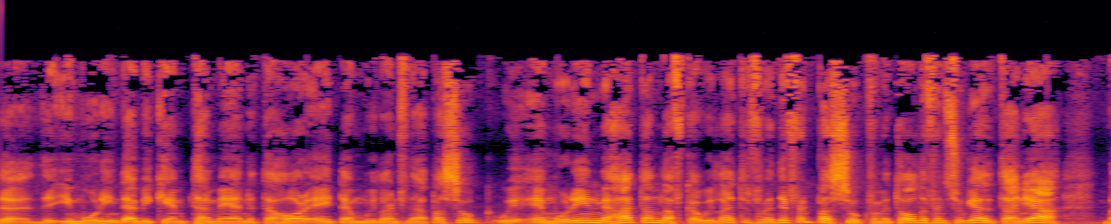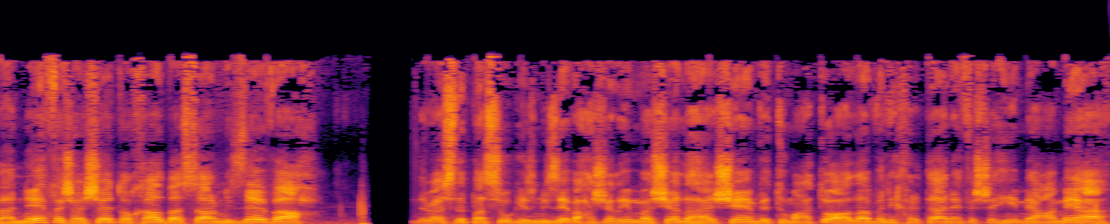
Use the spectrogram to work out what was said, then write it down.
the the imurin that became tameh and tahor ate them. We learned from that pasuk. We imurin mehatam nafka. We learned it from a different pasuk, from a total different sugya. Tanya, ba'nefesh asher tochal basar mizevach. The rest of the pasuk is mizevach hashelim asher laHashem v'tumato alav v'nichreta nefesh shehi me'ameha.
